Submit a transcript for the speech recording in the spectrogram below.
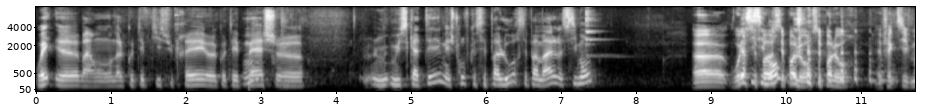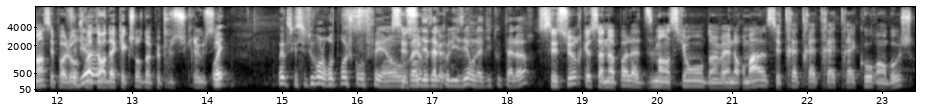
Oui, euh, bah, on a le côté petit sucré, euh, côté Mmh. pêche, euh, mu- muscaté, mais je trouve que c'est pas lourd, c'est pas mal. Simon? Euh, oui, Merci, c'est pas, Simon. c'est pas lourd, c'est pas lourd. Effectivement, c'est pas lourd. C'est bien, Je m'attendais à quelque chose d'un peu plus sucré aussi. Oui. Oui, parce que c'est souvent le reproche qu'on fait hein, aux vins que- désalcoolisés, on l'a dit tout à l'heure. C'est sûr que ça n'a pas la dimension d'un vin normal. C'est très, très, très, très court en bouche.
